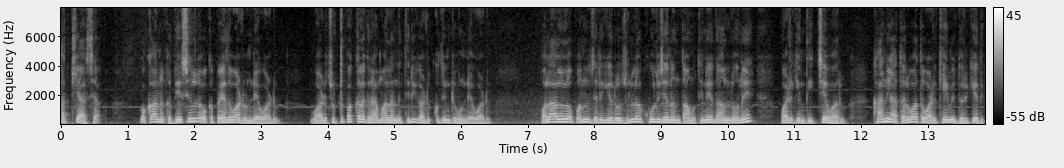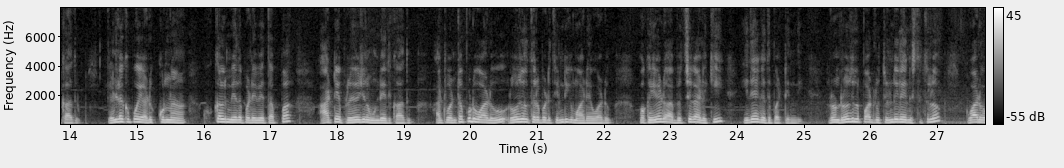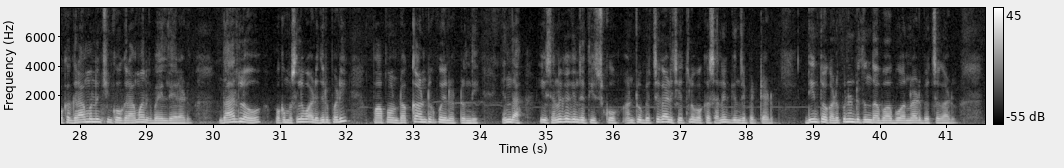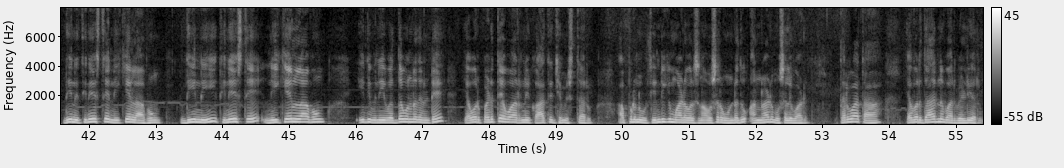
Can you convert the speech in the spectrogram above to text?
అత్యాశ. ఒకానొక దేశంలో ఒక పేదవాడు ఉండేవాడు. వాడు చుట్టుపక్కల గ్రామాలన్నీ తిరిగి అడుక్కు తింటూ ఉండేవాడు. పొలాలలో పనులు జరిగే రోజుల్లో కూలి జనం తాము తినేదానిలోనే వాడికి ఇంత ఇచ్చేవారు. కానీ ఆ తర్వాత వాడికేమీ దొరికేది కాదు. ఇళ్ళకు పోయి అడుక్కున్న కుక్కల మీద పడేవే తప్ప ఆటే ప్రయోజనం ఉండేది కాదు. అటువంటప్పుడు వాడు రోజుల తరబడి తిండికి మాడేవాడు. ఒక ఏడు ఆ బిచ్చగాడికి ఇదే గతి పట్టింది. రెండు రోజుల పాటు తిండి లేని స్థితిలో వాడు ఒక గ్రామం నుంచి ఇంకో గ్రామానికి బయలుదేరాడు. దారిలో ఒక ముసలివాడు ఎదురుపడి పాపం డొక్క అంటుకుపోయినట్టుంది. ఇందా ఈ శనగ గింజ తీసుకో అంటూ బెచ్చగాడి చేతిలో ఒక శనగ గింజ పెట్టాడు. దీంతో కడుపు నిండుతుందా బాబు అన్నాడు బెచ్చగాడు. దీన్ని తినేస్తే నీకేం లాభం? దీన్ని తినేస్తే నీకేం లాభం? ఇది నీ వద్ద ఉన్నదంటే ఎవరు పడితే వారు నీకు ఆతిథ్యం ఇస్తారు అప్పుడు నువ్వు తిండికి మాడవలసిన అవసరం ఉండదు అన్నాడు ముసలివాడు. తర్వాత ఎవరి దారిన వారు వెళ్ళారు.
